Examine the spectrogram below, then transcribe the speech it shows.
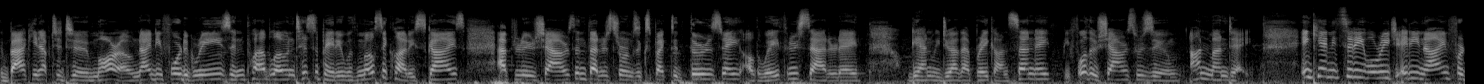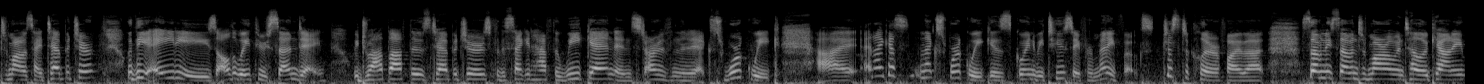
Backing up to tomorrow, 94 degrees in Pueblo anticipated with mostly cloudy skies. Afternoon showers and thunderstorms expected Thursday all the way through Saturday. Again, we do have that break on Sunday before those showers resume on Monday. In Cañon City, we'll reach 89 for tomorrow's high temperature with the 80s all the way through Sunday. We drop off those temperatures for the second second half of the weekend and start of the next work week. Uh, and I guess next work week is going to be Tuesday for many folks, just to clarify that. 77 tomorrow in Teller County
